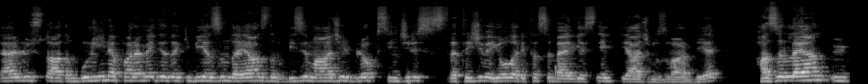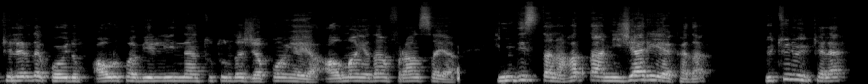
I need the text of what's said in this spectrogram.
Değerli üstadım bunu yine paramedyadaki bir yazımda yazdım. Bizim acil blok zinciri strateji ve yol haritası belgesine ihtiyacımız var diye. Hazırlayan ülkeleri de koydum. Avrupa Birliği'nden tutun da Japonya'ya, Almanya'dan Fransa'ya, Hindistan'a hatta Nijerya'ya kadar bütün ülkeler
